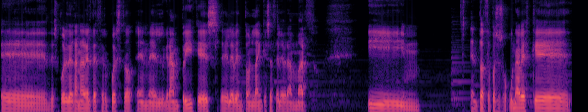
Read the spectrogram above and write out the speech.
Eh, después de ganar el tercer puesto en el Grand Prix, que es el evento online que se celebra en marzo. Y. Entonces, pues eso, una vez que,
